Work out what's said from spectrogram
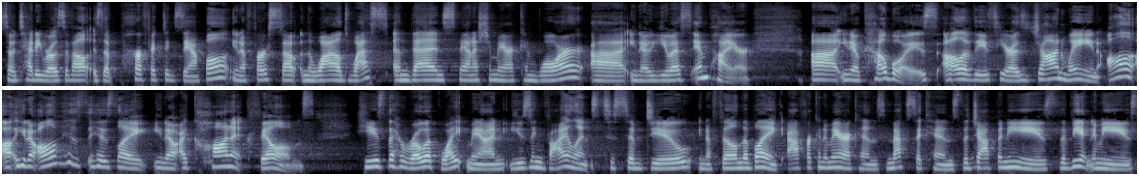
So Teddy Roosevelt is a perfect example. You know, first out in the Wild West, and then Spanish American War. Uh, you know, U.S. Empire. Uh, you know, cowboys. All of these heroes. John Wayne. All, all you know, all of his his like you know iconic films. He's the heroic white man using violence to subdue, you know, fill in the blank, African Americans, Mexicans, the Japanese, the Vietnamese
